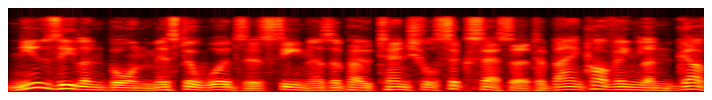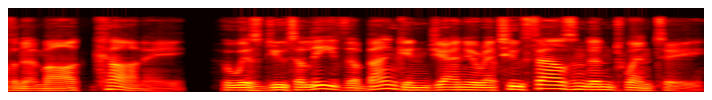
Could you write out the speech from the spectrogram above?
New Zealand-born Mr Woods is seen as a potential successor to Bank of England Governor Mark Carney, who is due to leave the bank in January 2020.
